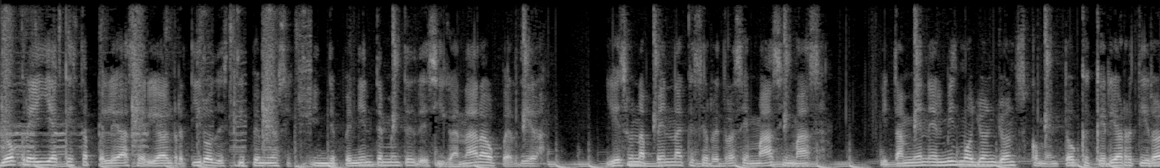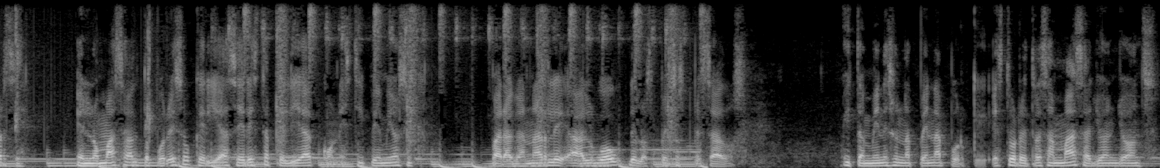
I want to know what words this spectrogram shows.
Yo creía que esta pelea sería el retiro de Stipe Miocic, independientemente de si ganara o perdiera. Y es una pena que se retrase más y más. Y también el mismo John Jones comentó que quería retirarse en lo más alto, por eso quería hacer esta pelea con Stipe Miocic para ganarle al WoW de los pesos pesados. Y también es una pena porque esto retrasa más a John Jones,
